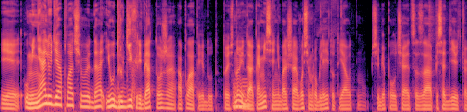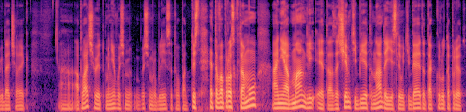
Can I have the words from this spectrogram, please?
И у меня люди оплачивают, да, и у других ребят тоже оплаты идут. То есть, ну и да, комиссия небольшая, 8 рублей. Тут я вот ну, себе получается за 59, когда человек оплачивает мне 8, 8 рублей с этого пада. То есть это вопрос к тому, а не обман ли это, а зачем тебе это надо, если у тебя это так круто прет.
